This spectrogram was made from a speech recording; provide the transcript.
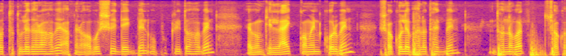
তথ্য তুলে ধরা হবে। আপনারা অবশ্যই দেখবেন, উপকৃত হবেন এবং কি লাইক কমেন্ট করবেন। সকলে ভালো থাকবেন। ধন্যবাদ সকল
